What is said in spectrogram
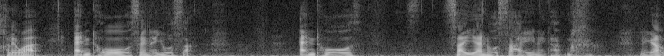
เขาเรียกว่าแอนโทไซนโยซแอนโทไซยาโนไซนะครับนะครับ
